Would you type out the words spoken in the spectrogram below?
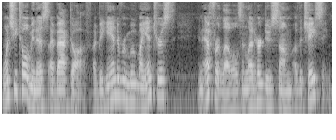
Once she told me this, I backed off. I began to remove my interest and effort levels and let her do some of the chasing.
